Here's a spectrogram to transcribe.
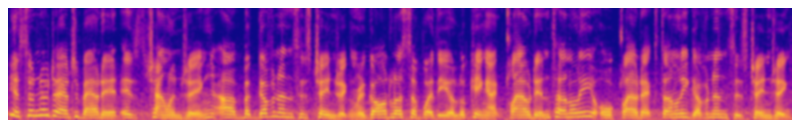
Yeah, so no doubt about it, it's challenging, uh, but governance is changing. Regardless of whether you're looking at cloud internally or cloud externally, governance is changing.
